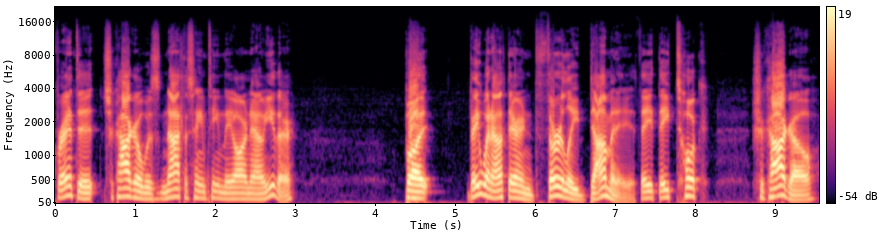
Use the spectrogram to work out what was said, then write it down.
granted, Chicago was not the same team they are now either. But they went out there and thoroughly dominated. They they took Chicago,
